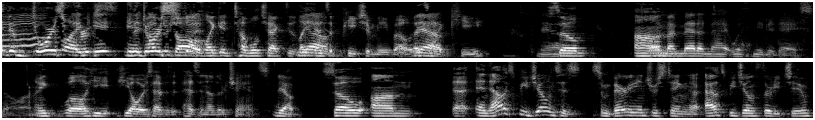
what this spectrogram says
And the doors. like first- it, the it doors saw it, like it double checked it. Like Yeah. that's a peach amiibo. That's Yeah. not a key. Yeah. So. on Um, my Meta Knight with me today. So I'm, I- well, he he always has has another chance. yeah, So, um, uh, and Alex B. Jones has some very interesting. Uh, Alex B. Jones, thirty-two.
